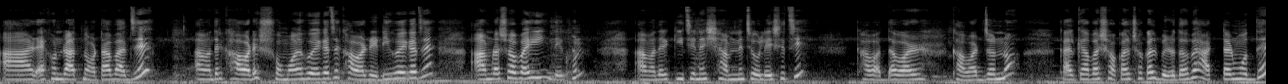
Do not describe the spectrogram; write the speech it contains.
আর এখন রাত নটা বাজে। আমাদের খাওয়ারের সময় হয়ে গেছে খাওয়ার রেডি হয়ে গেছে। আমরা সবাই দেখুন, আমাদের কিচেনের সামনে চলে এসেছি খাবার দাবার খাওয়ার জন্য। কালকে আবার সকাল সকাল বেরোতে হবে আটটার মধ্যে।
